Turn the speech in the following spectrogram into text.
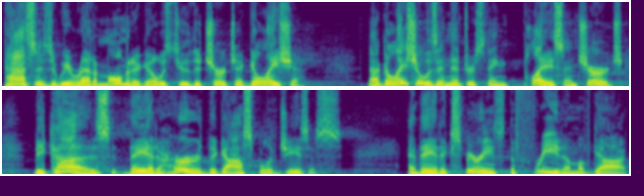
passage that we read a moment ago was to the church at Galatia. Now, Galatia was an interesting place and church because they had heard the gospel of Jesus and they had experienced the freedom of God.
